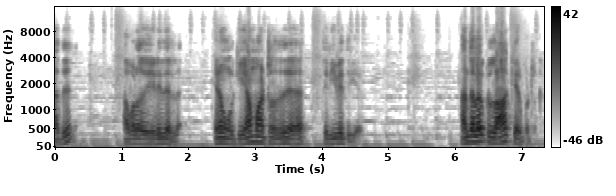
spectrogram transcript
அது அவ்வளோ எளிதல்ல. ஏன்னா உங்களுக்கு ஏமாற்றுறது தெரியவே தெரியாது. அந்த அளவுக்கு லாக் ஏற்பட்டிருக்கு.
